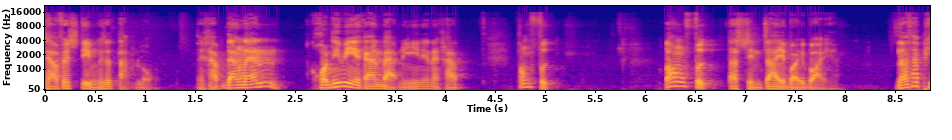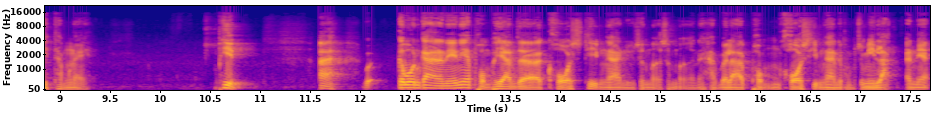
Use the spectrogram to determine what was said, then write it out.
self esteem ก็จะต่ำลงนะครับ ดังนั้นคนที่มีอาการแบบนี้เนี่ยนะครับ ต้องฝึก ต้องฝึกตัดสินใจบ่อยๆ แล้วถ้าผิดทำไง ผิดอะกระบวนการอันนี้เนี่ยผมพยายามจะโค้ชทีมงานอยู่เสมอๆนะครับ เวลาผมโค้ชทีมงานเนี่ยผมจะมีหลักอันเนี้ย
